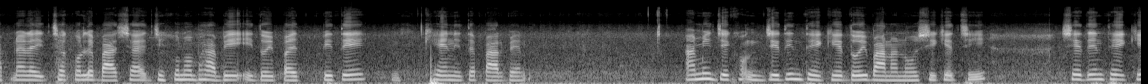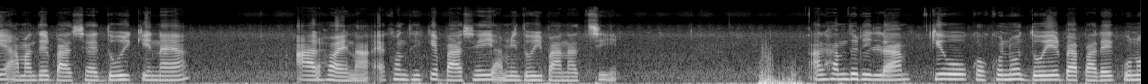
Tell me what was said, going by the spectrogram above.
আপনারা ইচ্ছা করলে বাসায় যে কোনোভাবে এই দই পেতে খেয়ে নিতে পারবেন। আমি যখন, যেদিন থেকে দই বানানো শিখেছি, সেদিন থেকে আমাদের বাসায় দই কেনা আর হয় না। এখন থেকে বাসায় আমি দই বানাচ্ছি। আলহামদুলিল্লাহ, কেউ কখনো দইয়ের ব্যাপারে কোনো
